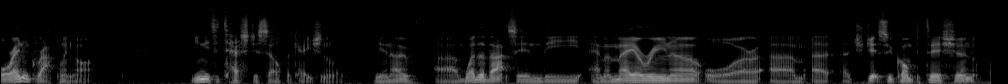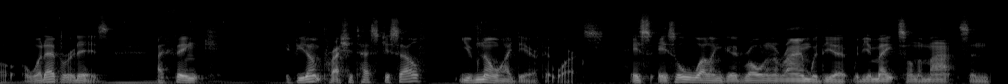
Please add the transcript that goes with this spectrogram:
or any grappling art, you need to test yourself occasionally. You know, uh, whether that's in the MMA arena or um, a, a jiu-jitsu competition or, or whatever it is. I think if you don't pressure test yourself, you've no idea if it works. It's it's all well and good rolling around with your with your mates on the mats and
